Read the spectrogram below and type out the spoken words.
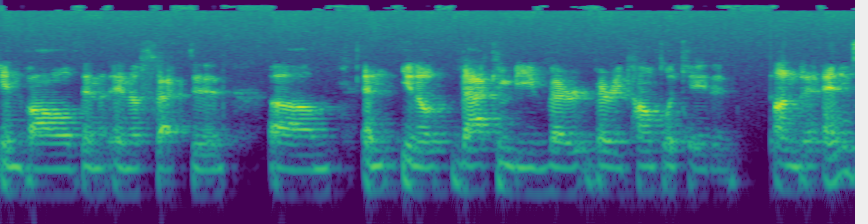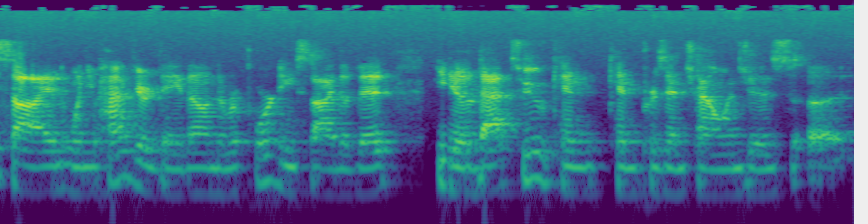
involved and, and affected? Um, and you know that can be very very complicated. On the end side, when you have your data on the reporting side of it, you know that too can can present challenges. Uh,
